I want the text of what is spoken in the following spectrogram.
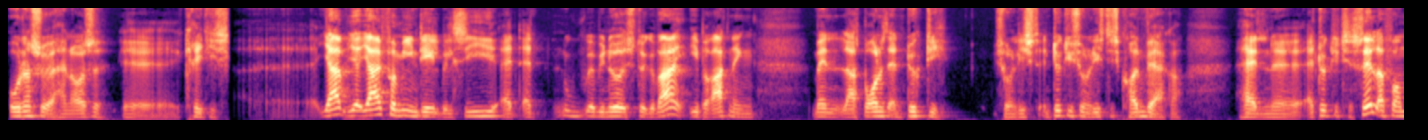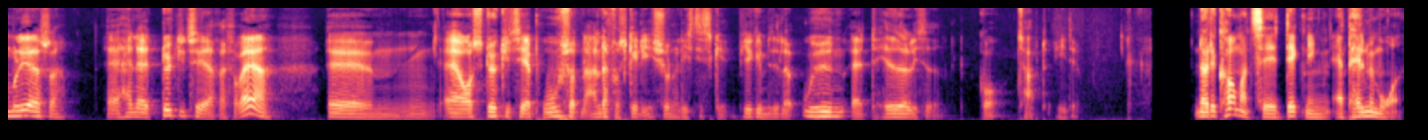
undersøger han også øh, kritisk. Øh, jeg, jeg, jeg for min del vil sige, at, at nu er vi nået et stykke vej i beretningen, men Lars Bornes er en dygtig journalist, en dygtig journalistisk håndværker. Han øh, er dygtig til selv at formulere sig, øh, han er dygtig til at referere, øh, er også dygtig til at bruge sådan andre forskellige journalistiske virkemidler, uden at hederligheden går tabt i det. Når det kommer til dækningen af palmemordet,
